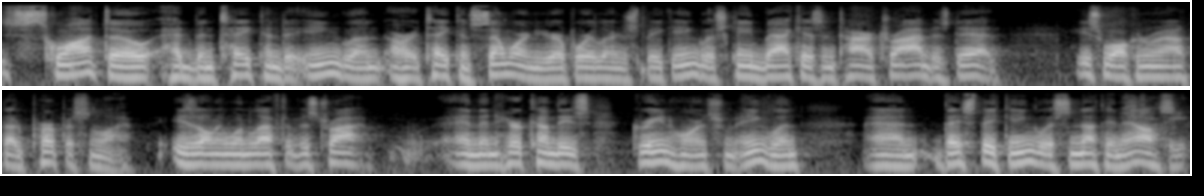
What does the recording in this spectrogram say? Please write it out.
Squanto had been taken to England or had taken somewhere in Europe where he learned to speak English, came back, his entire tribe is dead. He's walking around without a purpose in life. He's the only one left of his tribe. And then here come these greenhorns from England, and they speak English and nothing else. The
